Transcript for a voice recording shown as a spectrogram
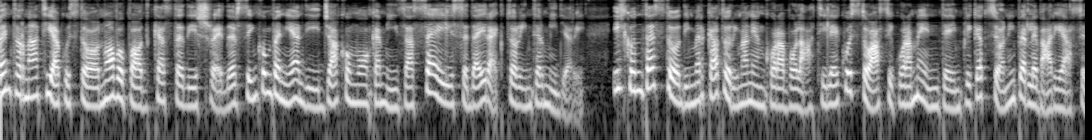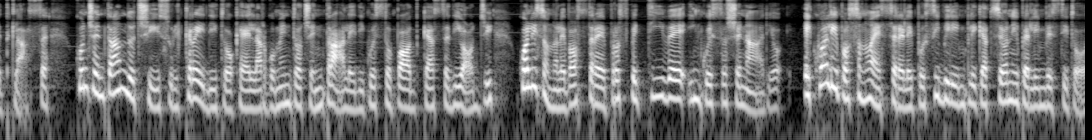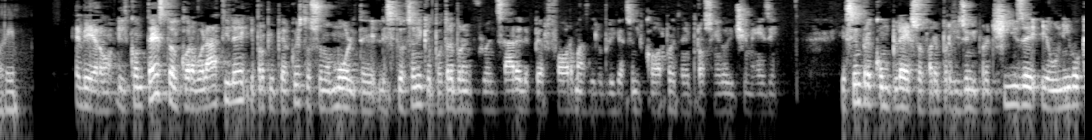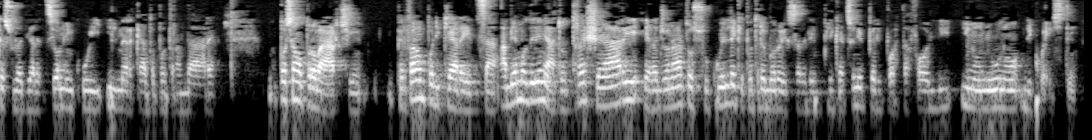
Bentornati a questo nuovo podcast di Shredders in compagnia di Giacomo Camisa, Sales Director Intermediary. Il contesto di mercato rimane ancora volatile e questo ha sicuramente implicazioni per le varie asset class. Concentrandoci sul credito, che è l'argomento centrale di questo podcast di oggi, quali sono le vostre prospettive in questo scenario e quali possono essere le possibili implicazioni per gli investitori? È vero, il contesto è ancora volatile e proprio per questo sono molte le situazioni che potrebbero influenzare le performance delle obbligazioni corporate nei prossimi 12 mesi. È sempre complesso fare previsioni precise e univoche sulla direzione in cui il mercato potrà andare. Possiamo provarci. Per fare un po' di chiarezza, abbiamo delineato tre scenari e ragionato su quelle che potrebbero essere le implicazioni per i portafogli in ognuno di questi.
